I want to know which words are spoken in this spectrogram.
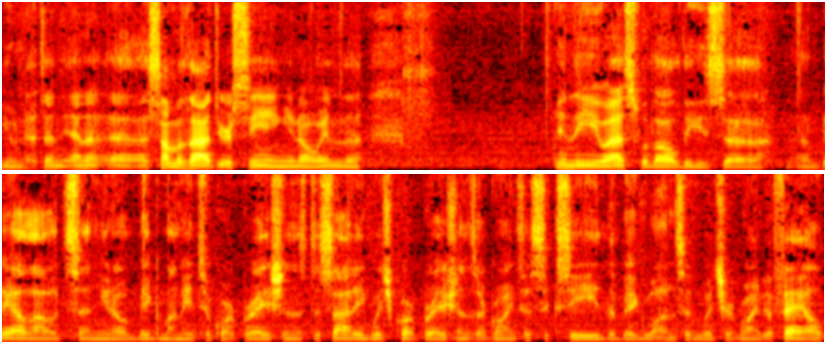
unit. And and uh, some of that you're seeing, you know, in the in the U.S. with all these uh, bailouts and you know big money to corporations, deciding which corporations are going to succeed, the big ones, and which are going to fail.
